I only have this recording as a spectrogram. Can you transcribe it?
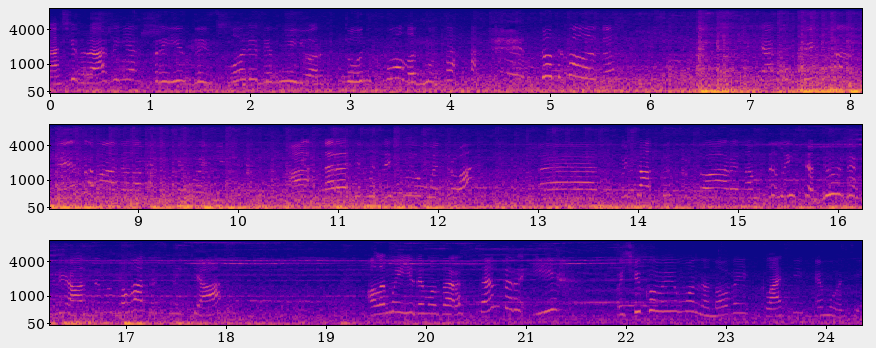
Наші враження приїзду із Флориди в Нью-Йорк. Тут холодно. Тут холодно. Ця ковтинка не завадила мені сьогодні. А наразі ми зайшли у метро. Е, спочатку тротуари нам здалися дуже грязними, багато сміття. Але ми їдемо зараз в центр і очікуємо на нові класні емоції.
